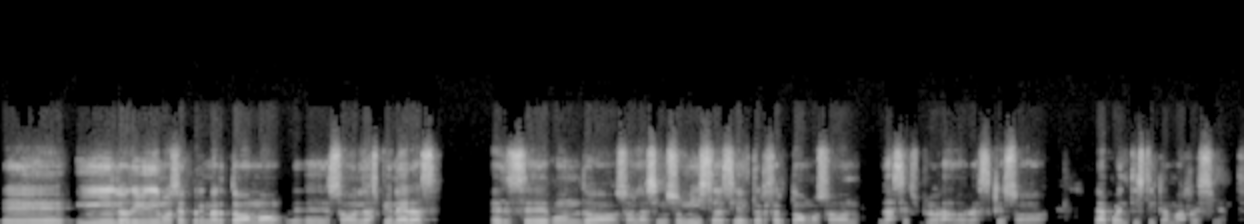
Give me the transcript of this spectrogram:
Eh, y lo dividimos, el primer tomo eh, son las pioneras, el segundo son las insumisas y el tercer tomo son las exploradoras, que son la cuentística más reciente,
